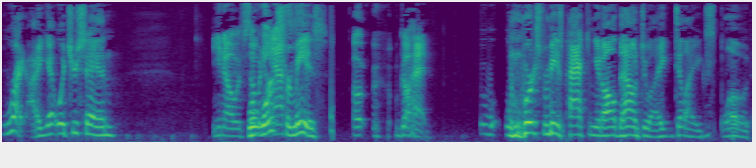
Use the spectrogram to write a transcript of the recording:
right. I get what you're saying. You know, if What works asks, for me is oh, go ahead. what works for me is packing it all down to I till I explode.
